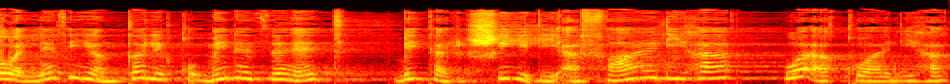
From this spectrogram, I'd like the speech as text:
هو الذي ينطلق من الذات بترشيد أفعالها وأقوالها.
